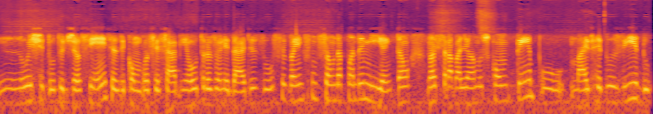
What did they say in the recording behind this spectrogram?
no Instituto de Geociências e, como você sabe, em outras unidades UFBA em função da pandemia. Então, nós trabalhamos com um tempo mais reduzido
